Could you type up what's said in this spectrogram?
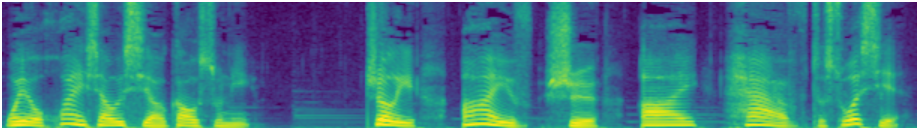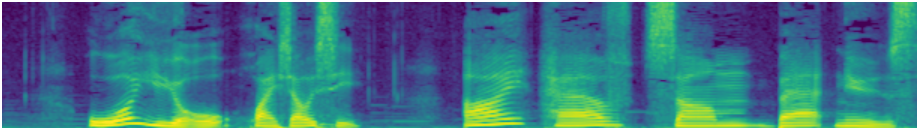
我有坏消息要告诉你。这里 I've 是 I have 的缩写，我有坏消息。 I have some bad news。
